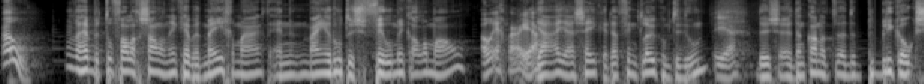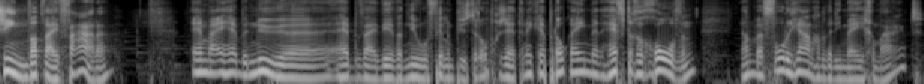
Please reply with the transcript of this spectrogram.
Oh, We hebben toevallig, Sal en ik hebben het meegemaakt en mijn routes film ik allemaal. oh echt waar, ja? Ja, ja, zeker. Dat vind ik leuk om te doen. Ja. Dus eh, dan kan het, eh, het publiek ook zien wat wij varen. En wij hebben nu hebben wij weer wat nieuwe filmpjes erop gezet. En ik heb er ook een met heftige golven. Die hadden wij, vorig jaar hadden we die meegemaakt.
